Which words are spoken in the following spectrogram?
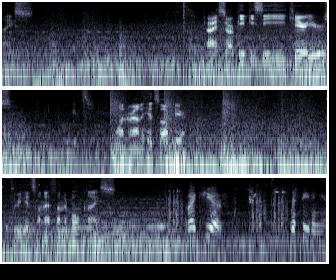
Nice. Alright, so our PPC carriers. We'll get one round of hits off here. Three hits on that Thunderbolt. Nice. Right here. Receiving you.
